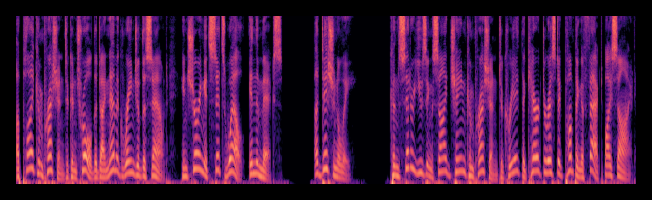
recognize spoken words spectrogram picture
Apply compression to control the dynamic range of the sound, ensuring it sits well in the mix. Additionally, Consider using side chain compression to create the characteristic pumping effect by side.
